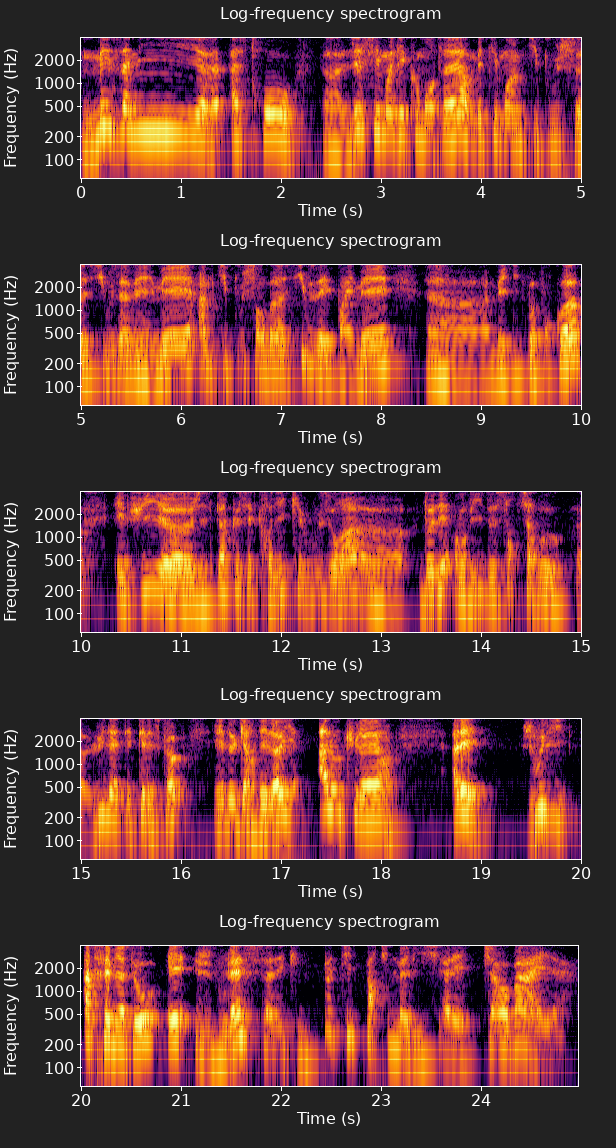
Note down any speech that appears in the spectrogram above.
mes amis astro, euh, laissez-moi des commentaires, mettez-moi un petit pouce euh, si vous avez aimé, un petit pouce en bas si vous n'avez pas aimé, mais dites-moi pourquoi. Et puis, j'espère que cette chronique vous aura donné envie de sortir vos lunettes et télescopes et de garder l'œil à l'oculaire. Allez, je vous dis à très bientôt et je vous laisse avec une petite partie de ma vie. Allez, ciao, bye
